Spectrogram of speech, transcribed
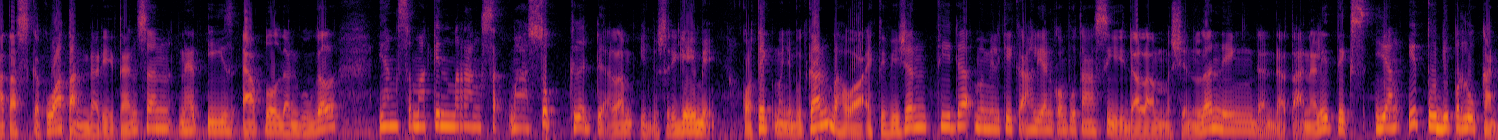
atas kekuatan dari Tencent, NetEase, Apple, dan Google yang semakin merangsek masuk ke dalam industri gaming. Kotick menyebutkan bahwa Activision tidak memiliki keahlian komputasi dalam machine learning dan data analytics yang itu diperlukan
